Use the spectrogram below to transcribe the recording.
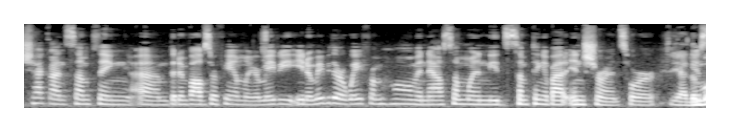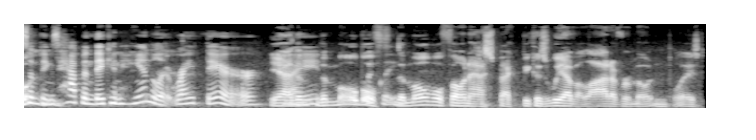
check on something um, that involves their family or maybe you know maybe they're away from home and now someone needs something about insurance or Yeah, the know, mo- something's happened they can handle it right there Yeah, the, right? the mobile Quickly. the mobile phone aspect because we have a lot of remote employees.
